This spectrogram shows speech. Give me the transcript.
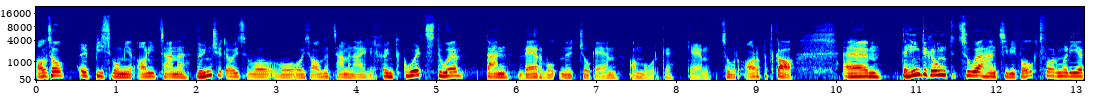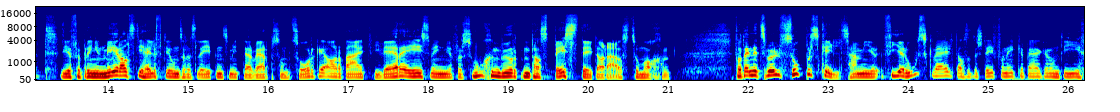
Also etwas, wo wir alle zusammen wünschen uns, wo, wo uns allen zusammen eigentlich gut Gutes tun dann wer will nicht schon gern am Morgen gern zur Arbeit gehen. Ähm, der Hintergrund dazu haben sie wie folgt formuliert. Wir verbringen mehr als die Hälfte unseres Lebens mit Erwerbs- und Sorgearbeit. Wie wäre es, wenn wir versuchen würden, das Beste daraus zu machen? Von diesen zwölf Superskills haben wir vier ausgewählt, also der Stefan Eckenberger und ich.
